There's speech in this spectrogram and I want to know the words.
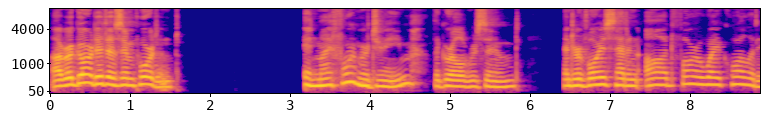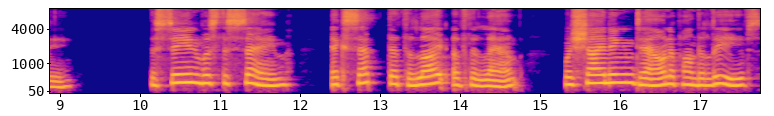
I regard it as important. In my former dream, the girl resumed, and her voice had an odd, far-away quality. The scene was the same, except that the light of the lamp was shining down upon the leaves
